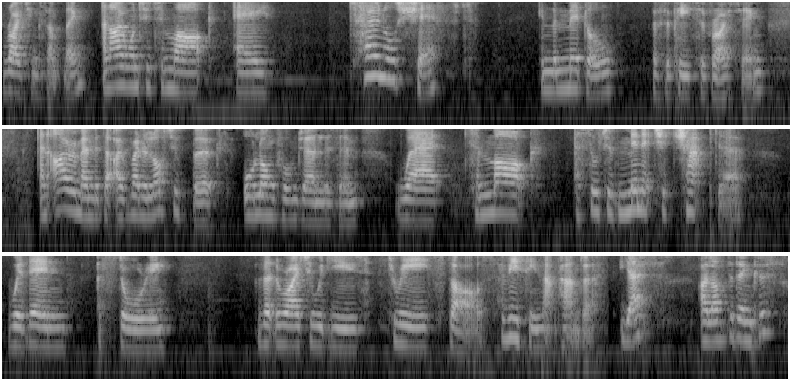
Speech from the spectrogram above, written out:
writing something and I wanted to mark a tonal shift in the middle of the piece of writing. And I remembered that I've read a lot of books or long form journalism where to mark a sort of miniature chapter within a story that the writer would use three stars. Have you seen that, Panda? Yes, I love the Dinkus.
